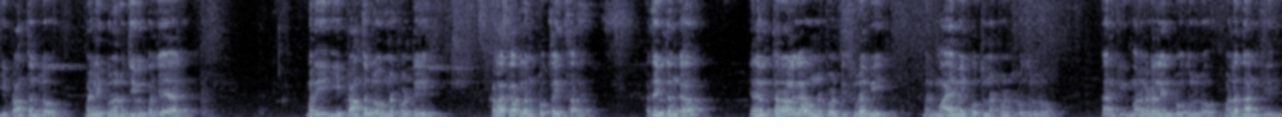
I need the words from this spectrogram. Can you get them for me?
ఈ ప్రాంతంలో మళ్ళీ పునరుజ్జీవింపజేయాలి. మరి ఈ ప్రాంతంలో ఉన్నటువంటి కళాకారులను ప్రోత్సహించాలి. అదేవిధంగా ఎనిమిది తరాలుగా ఉన్నటువంటి సురభి మరి మాయమైపోతున్నటువంటి రోజుల్లో దానికి మనుగడ లేని రోజుల్లో మళ్ళా దానికి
